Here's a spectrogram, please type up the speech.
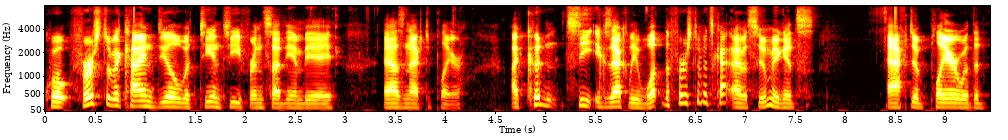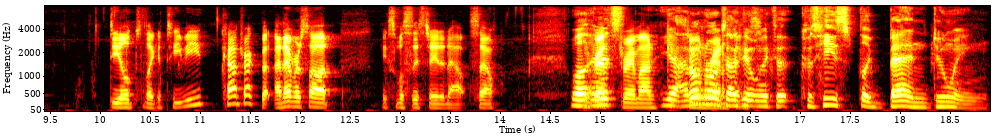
quote first of a kind deal with TNT for inside the NBA as an active player. I couldn't see exactly what the first of its kind. I'm assuming it's active player with a deal to like a TV contract, but I never saw it explicitly stated out. So Well, congrats, it's, Draymond. Yeah, Keep I don't know exactly things. what because he's like been doing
